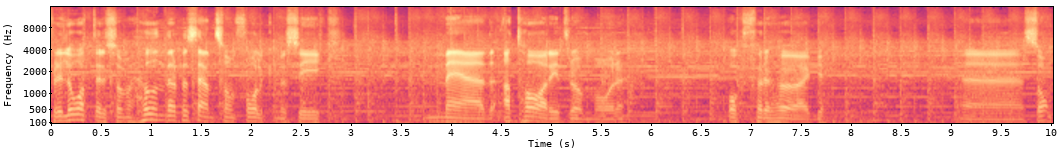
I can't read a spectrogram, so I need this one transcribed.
För det låter som 100% som folkmusik med Atari-trummor och för hög eh, sång.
